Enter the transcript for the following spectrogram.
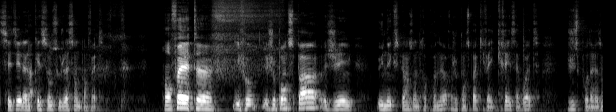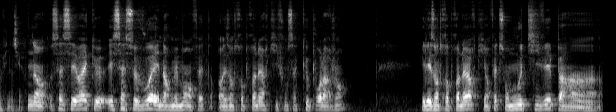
C'était la Ah. question sous-jacente en fait. En fait, euh, Il faut, je pense pas, j'ai une expérience d'entrepreneur, je pense pas qu'il faille créer sa boîte juste pour des raisons financières. Non, ça c'est vrai que. Et ça se voit énormément en fait, dans les entrepreneurs qui font ça que pour l'argent. Et les entrepreneurs qui en fait sont motivés par un,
